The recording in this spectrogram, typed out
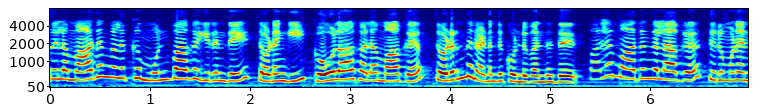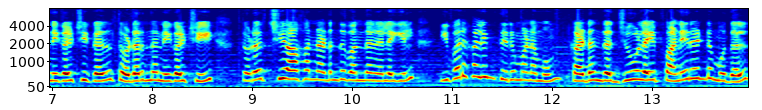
சில மாதங்களுக்கு முன்பாக இருந்தே தொடங்கி கோலாகலமாக தொடர்ந்து நடந்து கொண்டு வந்தது. பல மாதங்களாக திருமண நிகழ்ச்சிகள் தொடர்ந்த நிகழ்ச்சி தொடர்ச்சியாக நடந்து வந்த நிலையில் இவர்களின் திருமணமும் கடந்த ஜூலை பனிரெண்டு முதல்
